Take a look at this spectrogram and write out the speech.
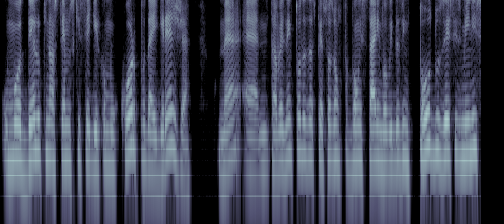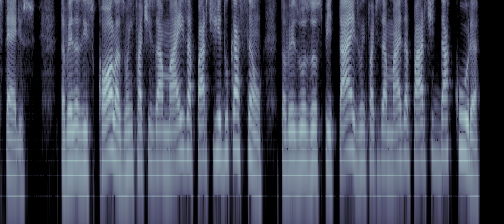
o modelo que nós temos que seguir como corpo da igreja né? É, talvez nem todas as pessoas vão, vão estar envolvidas em todos esses ministérios. Talvez as escolas vão enfatizar mais a parte de educação. Talvez os hospitais vão enfatizar mais a parte da cura.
